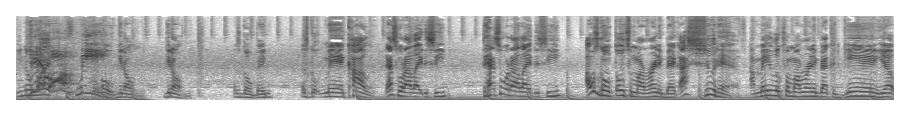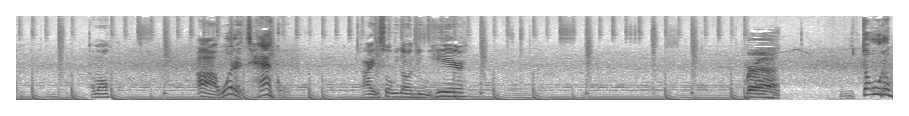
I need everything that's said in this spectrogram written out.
you know Get what? off me! Oh, get off me. Get off me. Let's go, baby. Let's go. Man, Colin. That's what I like to see. That's what I like to see. I was going to throw to my running back. I should have. I may look for my running back again. Yep. Come on. Ah, what a tackle. All right, this is what we're going to do here. Bruh. Throw the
